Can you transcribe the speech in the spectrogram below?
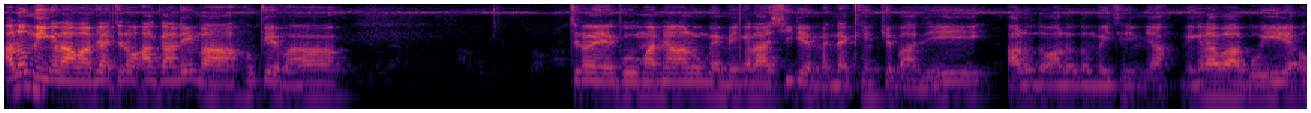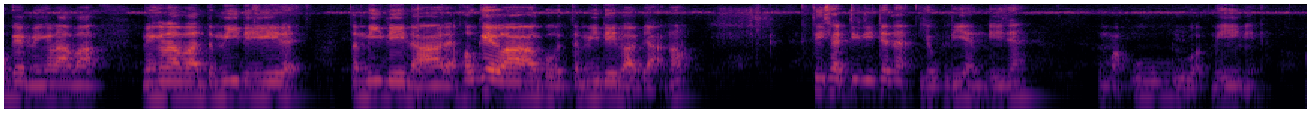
အားလုံးမင်္ဂလာပါဗျကျွန်တော်အာကန်လေးမှာဟုတ်ကဲ့ပါကျွန်တော်ရဲ့ကိုမများအားလုံးပဲမင်္ဂလာရှိတဲ့မနက်ခင်းဖြစ်ပါစေအားလုံးတော့အားလုံးတော့မိတ်ဆွေများမင်္ဂလာပါကိုကြီးတဲ့ဟုတ်ကဲ့မင်္ဂလာပါမင်္ဂလာပါသမီးလေးတဲ့ သမီးလေးလားတဲ့ဟုတ်ကဲ့ပါအကိုသမီးလေးပါဗျနော်တိချက်တီတီတက်တက်ရုပ်ကလေးကနေစမ်းဟိုမှာဦးလူကမေးနေတယ်မ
